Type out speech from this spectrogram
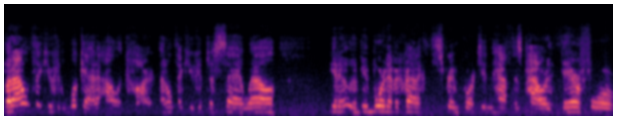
But I don't think you could look at it a la carte. I don't think you could just say, well, you know, it would be more democratic if the Supreme Court didn't have this power. Therefore,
